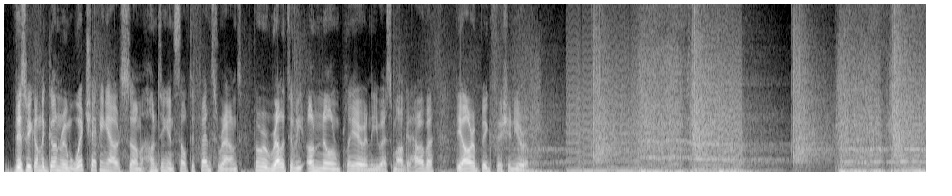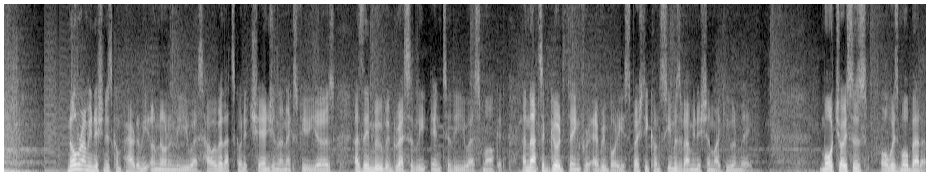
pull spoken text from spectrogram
This week on the Gun Room, we're checking out some hunting and self-defense rounds from a relatively unknown player in the US market. However, they are a big fish in Europe. Norma ammunition is comparatively unknown in the US, however that's going to change in the next few years as they move aggressively into the US market. And that's a good thing for everybody, especially consumers of ammunition like you and me. More choices, always more better.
